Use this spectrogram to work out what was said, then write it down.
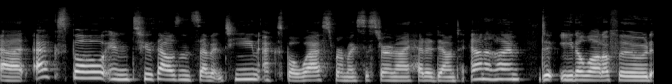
at Expo in 2017, Expo West, where my sister and I headed down to Anaheim to eat a lot of food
